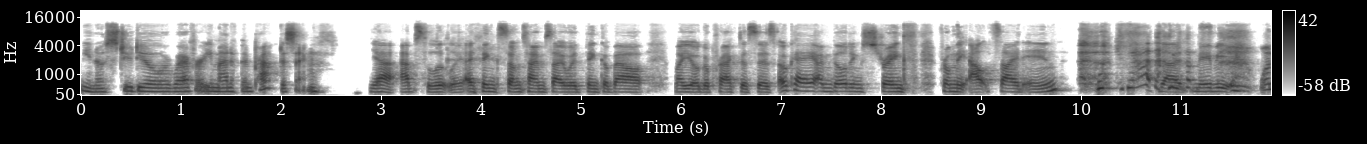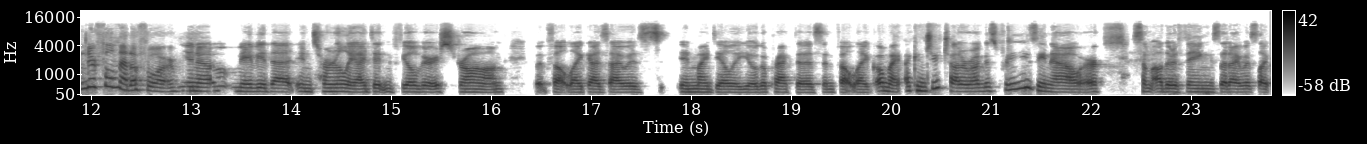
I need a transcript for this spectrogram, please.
you know studio or wherever you might have been practicing yeah, absolutely. I think sometimes I would think about my yoga practices. Okay, I'm building strength from the outside in. Yeah, that maybe wonderful metaphor. You know, maybe that internally I didn't feel very strong, but felt like as I was in my daily yoga practice and felt like, oh my, I can do chaturanga is pretty easy now, or some other things that I was like,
